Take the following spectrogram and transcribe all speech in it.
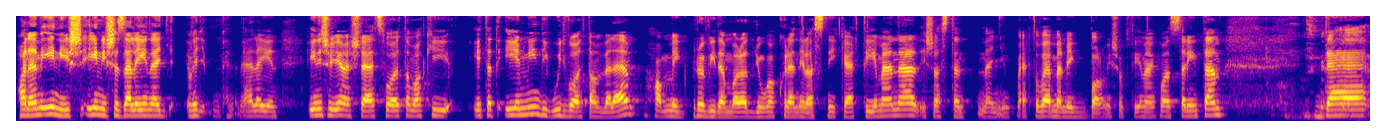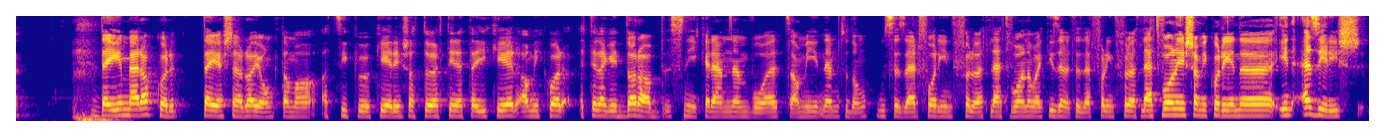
hanem én is, én is az elején egy, vagy elején, én is egy olyan srác voltam, aki, én, tehát én mindig úgy voltam vele, ha még röviden maradjunk akkor ennél a sneaker témánál, és aztán menjünk már tovább, mert még valami sok témánk van szerintem, de, de én már akkor teljesen rajongtam a, a cipőkér és a történeteikért, amikor tényleg egy darab sneakerem nem volt, ami nem tudom, 20 ezer forint fölött lett volna, vagy 15 ezer forint fölött lett volna, és amikor én, én ezért is,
